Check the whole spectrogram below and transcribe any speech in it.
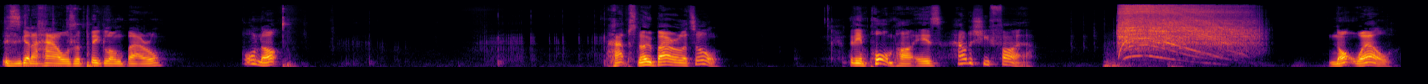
this is going to house a big long barrel, or not. Perhaps no barrel at all. But the important part is, how does she fire? Not well.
